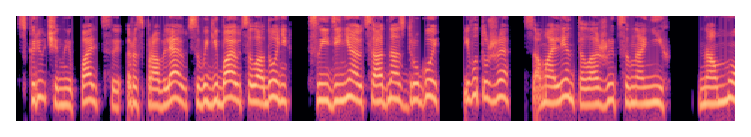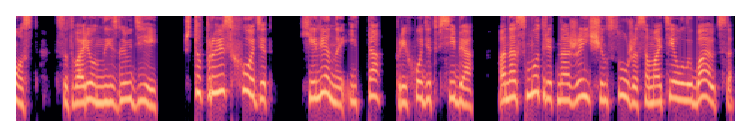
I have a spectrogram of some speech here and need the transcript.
Скрюченные пальцы расправляются, выгибаются ладони, соединяются одна с другой, и вот уже сама лента ложится на них, на мост, сотворенный из людей. Что происходит? Хелена и та приходит в себя. Она смотрит на женщин с ужасом, а те улыбаются.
